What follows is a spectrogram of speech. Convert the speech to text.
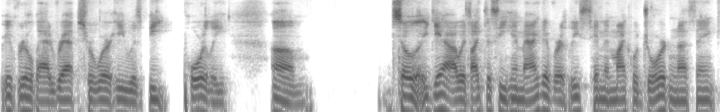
real bad reps or where he was beat poorly. Um, so yeah, I would like to see him active, or at least him and Michael Jordan. I think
